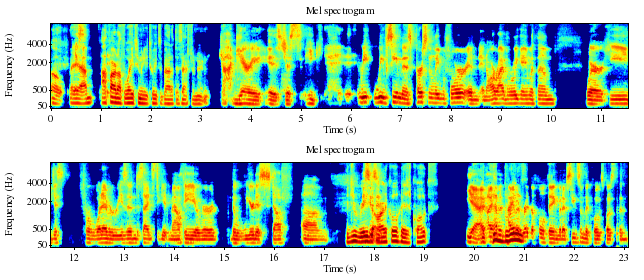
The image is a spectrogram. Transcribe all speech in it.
Oh yeah I, I fired off way too many tweets about it this afternoon. God, Gary is just he. We we've seen this personally before in in our rivalry game with them, where he just for whatever reason decides to get mouthy over the weirdest stuff. Um, Did you read the article? His quotes. Yeah, Like, I, I haven't I haven't read the full thing, but I've seen some of the quotes posted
